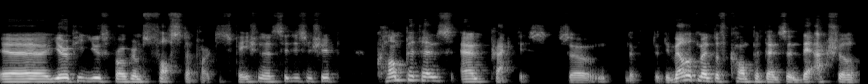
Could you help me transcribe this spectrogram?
European youth programs foster participation and citizenship competence and practice. So the, the development of competence and the actual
